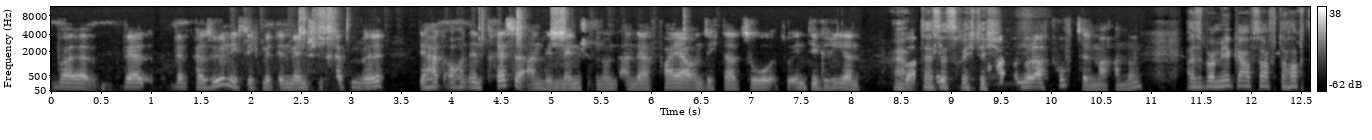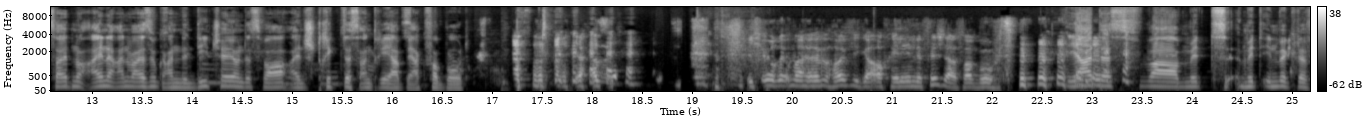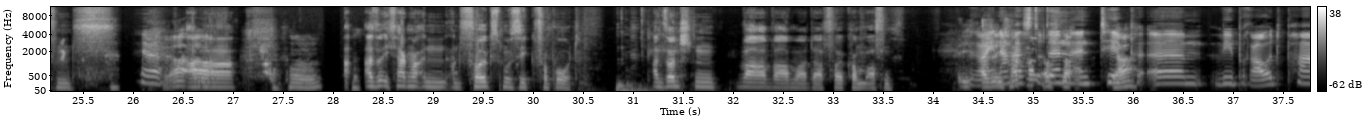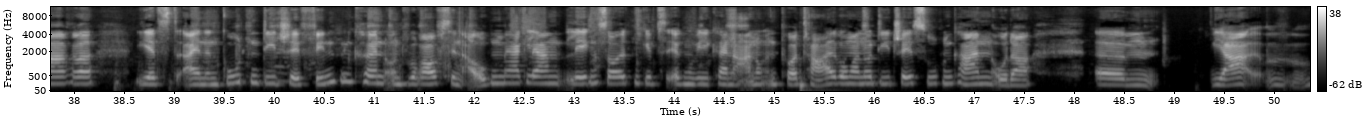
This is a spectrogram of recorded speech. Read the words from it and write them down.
weil wer, wer persönlich sich mit den Menschen treffen will, der hat auch ein Interesse an den Menschen und an der Feier und sich dazu zu integrieren. Ja, das ist richtig. Kann man nur 0815 machen, ne? Also bei mir gab es auf der Hochzeit nur eine Anweisung an den DJ und es war ein striktes Andrea Berg-Verbot. Also, ich höre immer häufiger auch Helene Fischer Verbot. Ja, das war mit, mit inbegriffen. Ja. Ja, Aber hm. also ich sag mal ein, ein Volksmusikverbot. Ansonsten war, war man da vollkommen offen. Ich, also Rainer, hab hast du aus denn einer- einen Tipp, Ja. ähm, wie Brautpaare jetzt einen guten DJ finden können und worauf sie ein Augenmerk legen sollten? Gibt es irgendwie, keine Ahnung, ein Portal, wo man nur DJs suchen kann? Oder ähm, ja,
